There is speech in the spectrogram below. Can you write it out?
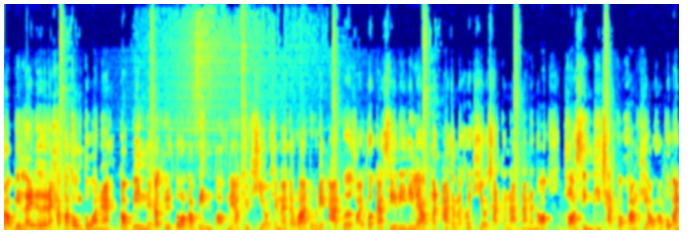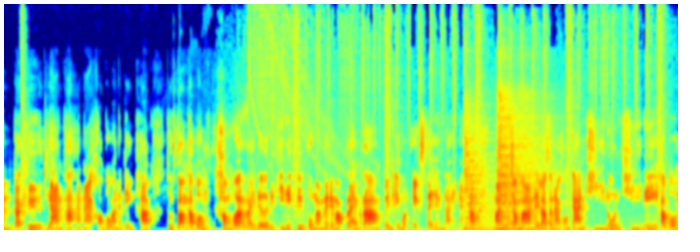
ก๊อบบินไรเดอร์นะครับก็ตรงตัวนะก๊อบบินเนี่ยก็คือตัวก๊อบบินออกแนวเขียวๆใช่ไหมแต่ว่าดูในอาร์ตเวิร์กของพวกการ์ดซีรีส์นี้แล้วมันอาจจะไม่ค่อยเขียวชัดขนาดนั้นนะเนาะเพราะสิ่งที่ชัดกว่าความเขียวของพวกมันก็คือยานพาหนะของพวกมันนั่นเองครับถูกต้องครับผมคำว่าไรเดอร์ในที่นี้คือพวกมันไม่ได้มาแปลงร่างเป็นไอมดเอ็กแต่อย่างใดนะครับ มันจะมาในลักษณะของการขี่นู่นขี่นี่ครับผม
